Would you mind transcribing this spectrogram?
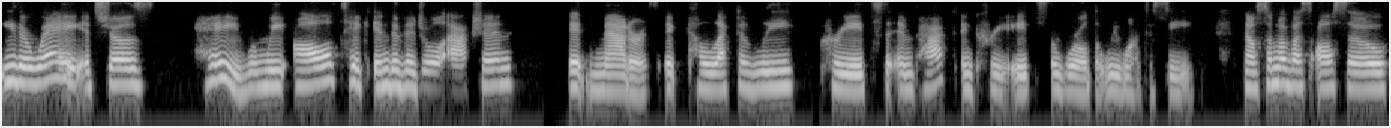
either way, it shows, hey, when we all take individual action, it matters. It collectively creates the impact and creates the world that we want to see. Now, some of us also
